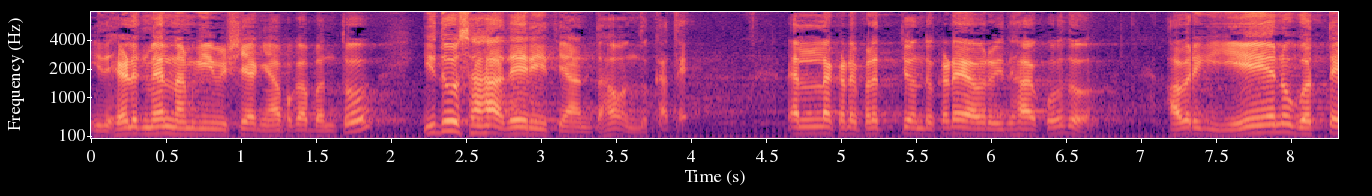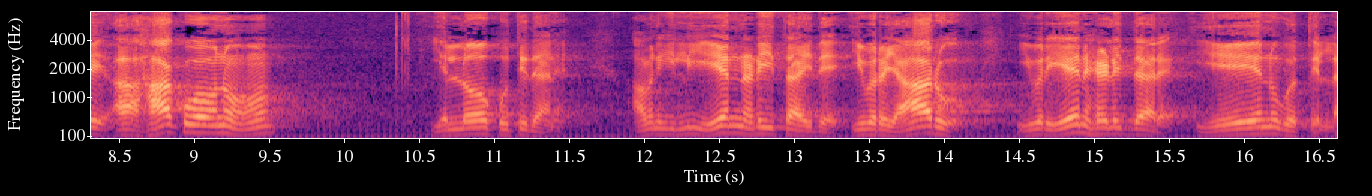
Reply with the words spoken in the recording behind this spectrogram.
ಇದು ಹೇಳಿದ ಮೇಲೆ ನಮಗೆ ಈ ವಿಷಯ ಜ್ಞಾಪಕ ಬಂತು. ಇದು ಸಹ ಅದೇ ರೀತಿಯಾದಂತಹ ಒಂದು ಕತೆ ಎಲ್ಲ ಕಡೆ ಪ್ರತಿಯೊಂದು ಕಡೆ ಅವರು ಇದು ಹಾಕುವುದು, ಅವರಿಗೆ ಏನು ಗೊತ್ತೇ, ಆ ಹಾಕುವವನು ಎಲ್ಲೋ ಕೂತಿದ್ದಾನೆ. ಅವನಿಗೆ ಇಲ್ಲಿ ಏನು ನಡೀತಾ ಇದೆ? ಇವರು ಯಾರು? ಇವರು ಏನು ಹೇಳಿದ್ದಾರೆ? ಏನೂ ಗೊತ್ತಿಲ್ಲ.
